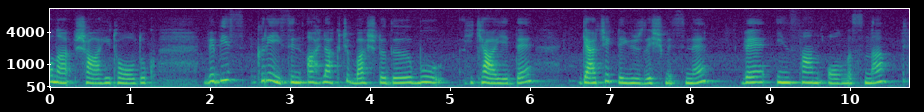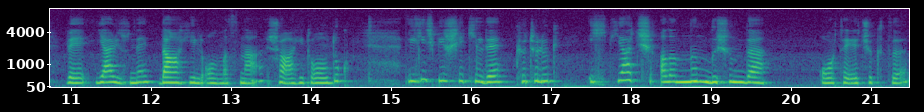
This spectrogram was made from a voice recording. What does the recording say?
ona şahit olduk. Ve biz Grace'in ahlakçı başladığı bu hikayede gerçekle yüzleşmesine ve insan olmasına ve yeryüzüne dahil olmasına şahit olduk. İlginç bir şekilde kötülük ihtiyaç alanının dışında ortaya çıktı.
